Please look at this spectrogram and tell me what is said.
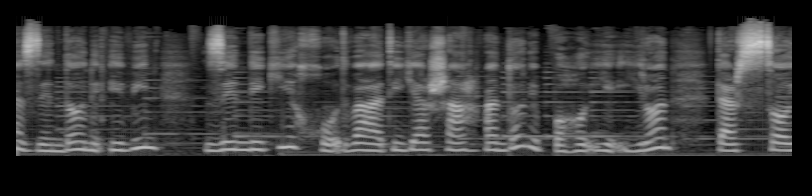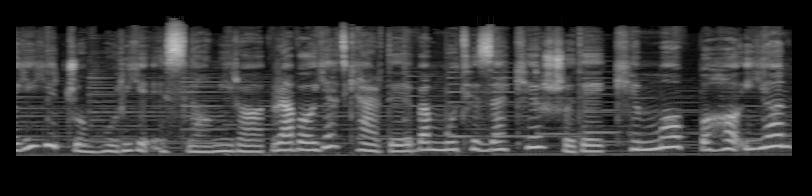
از زندان اوین زندگی خود و دیگر شهروندان بهایی ایران در سایه جمهوری اسلامی را روایت کرده و متذکر شده که ما بهاییان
